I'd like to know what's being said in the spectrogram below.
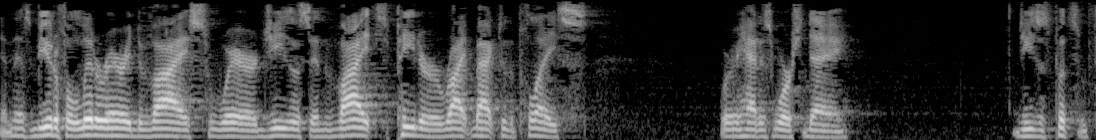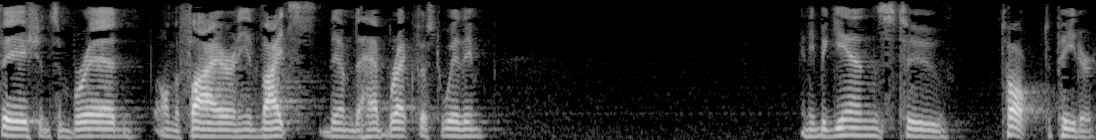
in this beautiful literary device where Jesus invites Peter right back to the place where he had his worst day. Jesus puts some fish and some bread on the fire and he invites them to have breakfast with him. And he begins to talk to Peter.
